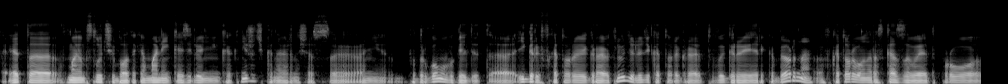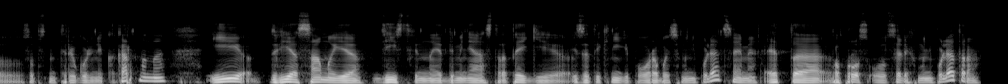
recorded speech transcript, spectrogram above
Это в моем случае была такая маленькая зелененькая книжечка, наверное, сейчас э, они по-другому выглядят. Э, игры, в которые играют люди, люди, которые играют в игры Эрика Берна, в которой он рассказывает про, собственно, треугольник Карпмана и две самые действенные для меня стратегии из этой книги по работе с манипуляциями. Это вопрос о целях манипулятора,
